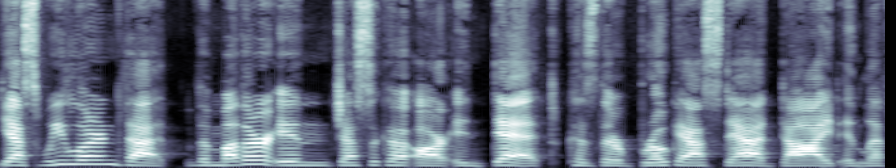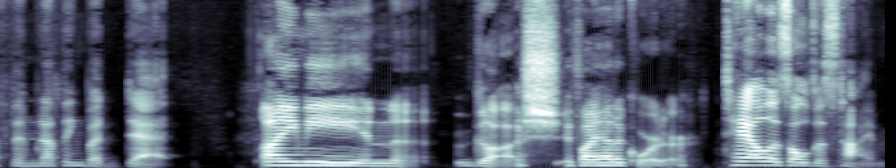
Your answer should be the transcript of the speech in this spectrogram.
Yes, we learned that the mother and Jessica are in debt because their broke ass dad died and left them nothing but debt. I mean, gosh, if I had a quarter. Tale as old as time.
